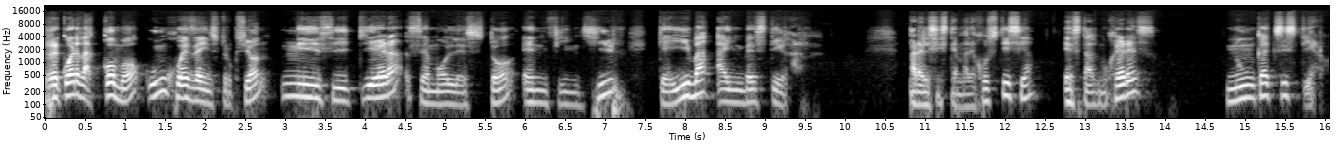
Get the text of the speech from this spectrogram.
Recuerda cómo un juez de instrucción ni siquiera se molestó en fingir que iba a investigar. Para el sistema de justicia, estas mujeres nunca existieron.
